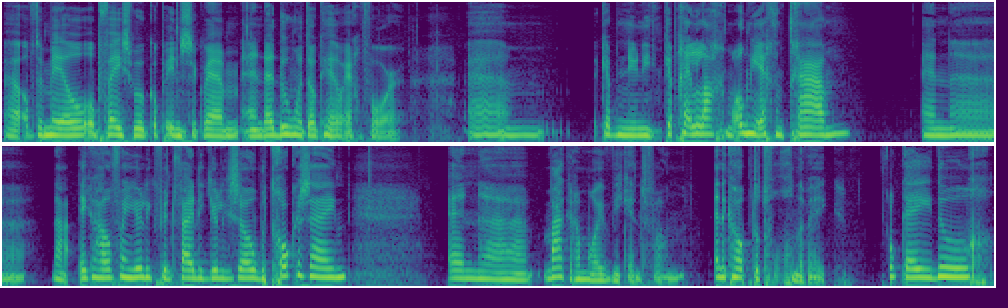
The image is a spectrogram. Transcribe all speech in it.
Uh, op de mail, op Facebook, op Instagram. En daar doen we het ook heel erg voor. Um, ik heb nu niet, ik heb geen lach, maar ook niet echt een traan. En uh, nou, ik hou van jullie. Ik vind het fijn dat jullie zo betrokken zijn. En uh, maak er een mooi weekend van. En ik hoop tot volgende week. Oké, doeg.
